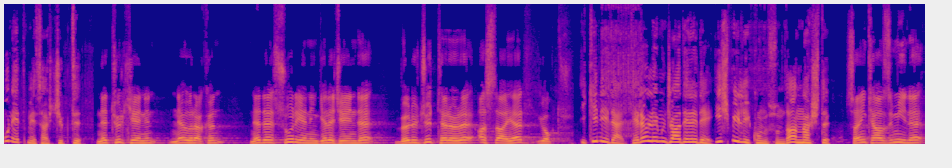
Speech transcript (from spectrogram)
bu net mesaj çıktı. Ne Türkiye'nin, ne Irak'ın, ne de Suriye'nin geleceğinde bölücü teröre asla yer yoktur. İki lider terörle mücadelede işbirliği konusunda anlaştı. Sayın Kazimi ile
